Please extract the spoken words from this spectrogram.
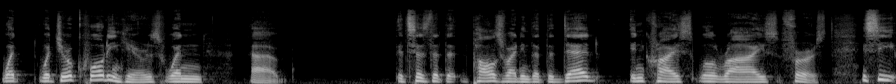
what, what you're quoting here is when uh, it says that the, Paul's writing that the dead in Christ will rise first. You see,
